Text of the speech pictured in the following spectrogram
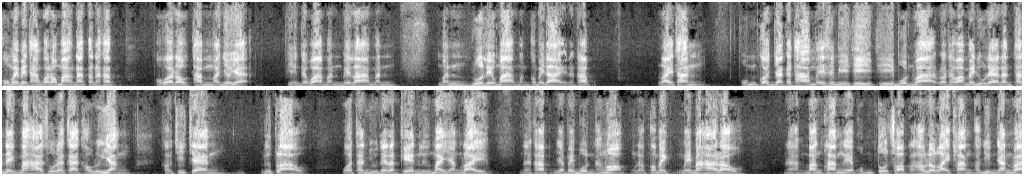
คงไม่เป็นธรรมกับเรามากนักนะครับ เพราะว่าเราทำมาเยอะแยะ เพียงแต่ว่ามันเวลามันมันรวดเร็วมากมันก็ไม่ได้นะครับ หลายท่านผมก็อยากจะถาม SME ที่ที่บ่นว่ารัฐบาลไม่ดูแลนั้นท่านได้มาหาสู่ราชการเขาหรือยังเขาชี้แจงหรือเปล่า ว่าท่านอยู่ในหลักเกณฑ์หรือไม่อย่างไรนะครับ อย่าไปบ่นข้างนอก แล้วก็ไม่ไม่มาหาเรานะบางครั้งเนี่ยผมตรวจสอบกับเขาแล้วหลายครั้งเขายืนยันว่า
